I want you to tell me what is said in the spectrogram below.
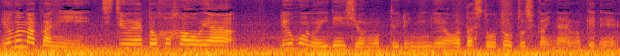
世の中に父親と母親両方の遺伝子を持っている人間は私と弟しかいないわけで。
